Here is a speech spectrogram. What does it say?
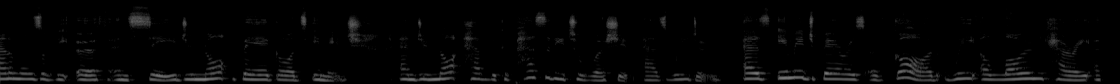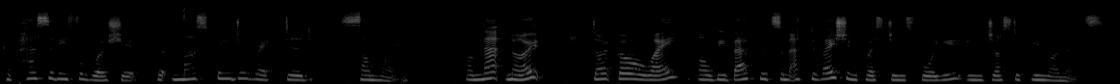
animals of the earth and sea do not bear God's image and do not have the capacity to worship as we do. As image bearers of God, we alone carry a capacity for worship that must be directed somewhere. On that note, don't go away. I'll be back with some activation questions for you in just a few moments.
